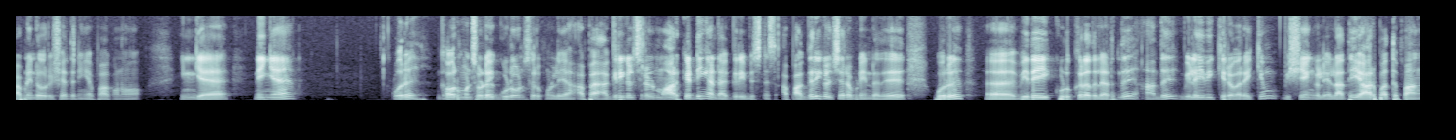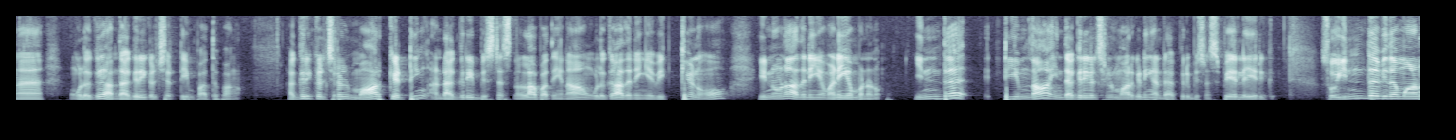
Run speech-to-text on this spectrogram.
அப்படின்ற ஒரு விஷயத்தை நீங்கள் பார்க்கணும். இங்கே நீங்கள் ஒரு கவர்மெண்ட்ஸோடைய குடோன்ஸ் இருக்கும் இல்லையா? அப்போ agricultural marketing and agri business அப்போ அக்ரிகல்ச்சர் அப்படின்றது ஒரு விதை கொடுக்கறதுலேருந்து அது விளைவிக்கிற வரைக்கும் விஷயங்கள் எல்லாத்தையும் யார் பார்த்துப்பாங்க? உங்களுக்கு அந்த அக்ரிகல்ச்சர் டீம் பார்த்துப்பாங்க. Agricultural marketing and agri business நல்லா பார்த்தீங்கன்னா உங்களுக்கு அதை நீங்கள் விற்கணும் இன்னொன்று அதை நீங்கள் வணிகம் பண்ணணும். இந்த டீம் தான் இந்த agricultural marketing and agri business பேர்லேயே இருக்குது ஸோ இந்த விதமான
